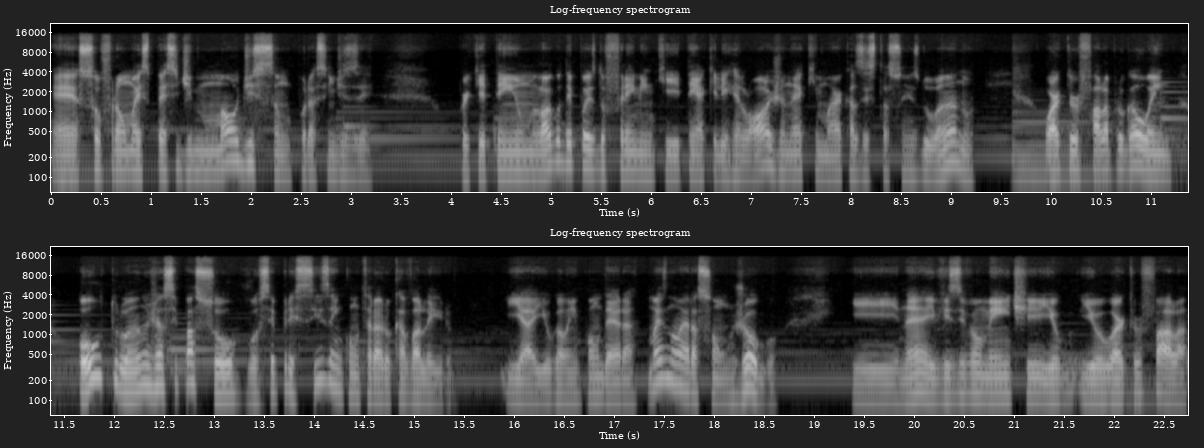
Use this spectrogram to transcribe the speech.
é, sofra uma espécie de maldição, por assim dizer. Porque tem um. Logo depois do framing que tem aquele relógio, né? Que marca as estações do ano, o Arthur fala pro Gawain: Outro ano já se passou, você precisa encontrar o cavaleiro. E aí o Gawain pondera: Mas não era só um jogo? E, né, e visivelmente, e o, e o Arthur fala:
